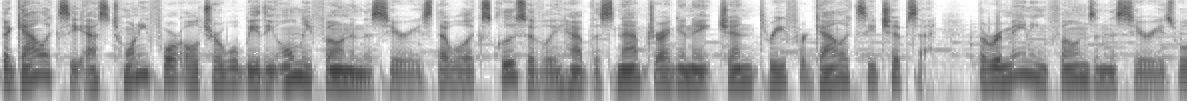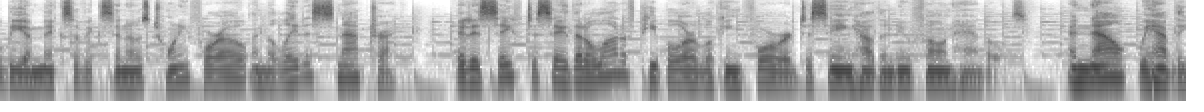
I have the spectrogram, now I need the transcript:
The Galaxy S24 Ultra will be the only phone in the series that will exclusively have the Snapdragon 8 Gen 3 for Galaxy chipset. The remaining phones in the series will be a mix of Exynos 240 and the latest Snapdragon. It is safe to say that a lot of people are looking forward to seeing how the new phone handles. And now we have the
